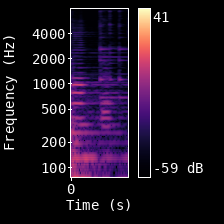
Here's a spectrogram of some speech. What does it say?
Música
